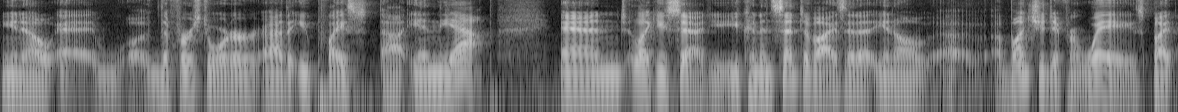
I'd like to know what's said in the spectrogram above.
you know, uh, the first order uh, that you place uh, in the app. And like you said, you, you can incentivize it, uh, you know, a bunch of different ways. But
